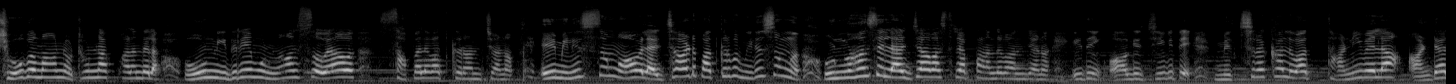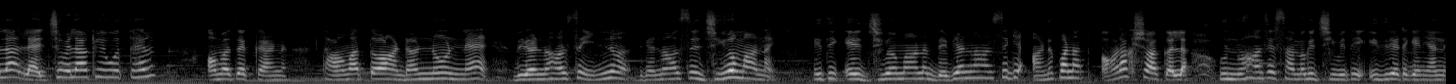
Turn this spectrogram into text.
ශෝභමාන ඔටුන්නක් පළඳලා ඔවුන් ඉදිරියේම උන්වහන්සේ ඔයාව සපලවත් කරන් යනවා. ඒ මිනිස්සුන් ඔයාව ලැජ්ජාවට පත් කරපු මිනිස්සුන් උන්වහන්සේ ලැජ්ජා වස්ත්‍රයක් පළඳවන් යනවා. ඉතින් ඔයාගේ ජීවිතේ මෙච්චර කලවත් තනි වෙලා අඬලා ලැජ්ජ වෙලා කිව්වොත් හැල් අමතක කරන්න තාමත් ඔයා අඬන්න ඕනේ නෑ. දෙවියන් වහන්සේ ඉන්නවා. දෙවියන් වහන්සේ ජීවමානයි. ඉතින් ඒ ජීවමාන දෙවියන් වහන්සේගේ අනපනත් ආරක්ෂා කළා උන්වහන්සේ සමග ජීවිතේ ඉදිරියට ගෙනියන්න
